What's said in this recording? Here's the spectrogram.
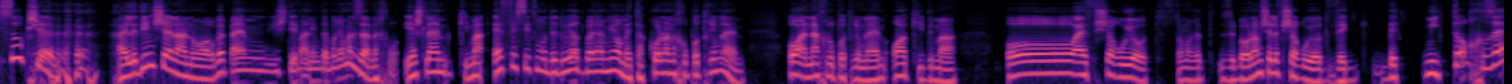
סוג של. הילדים שלנו, הרבה פעמים אשתי ואני מדברים על זה, אנחנו, יש להם כמעט אפס התמודדויות ביום יום, את הכל אנחנו פותרים להם. או אנחנו פותרים להם, או הקדמה, או האפשרויות. זאת אומרת, זה בעולם של אפשרויות, ומתוך זה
